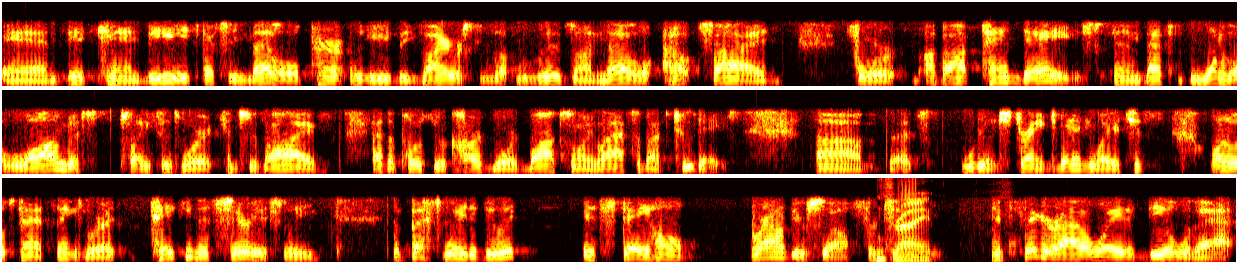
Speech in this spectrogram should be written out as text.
And it can be, especially metal. Apparently, the virus lives on metal outside for about 10 days. And that's one of the longest places where it can survive, as opposed to a cardboard box only lasts about two days. Um, that's really strange. But anyway, it's just one of those kind of things where taking it seriously, the best way to do it is stay home, ground yourself for two right. and figure out a way to deal with that.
